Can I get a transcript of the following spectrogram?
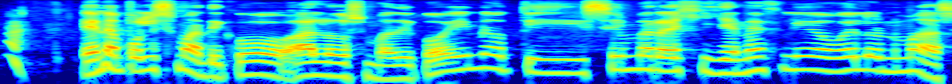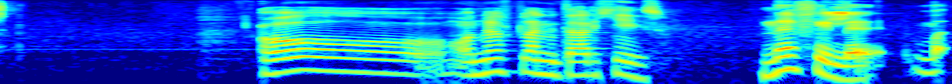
ένα πολύ σημαντικό, άλλο σημαντικό είναι ότι σήμερα έχει γενέθλια ο Elon Musk. Ο, ο νέος πλανητάρχης. Ναι, φίλε, μα-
